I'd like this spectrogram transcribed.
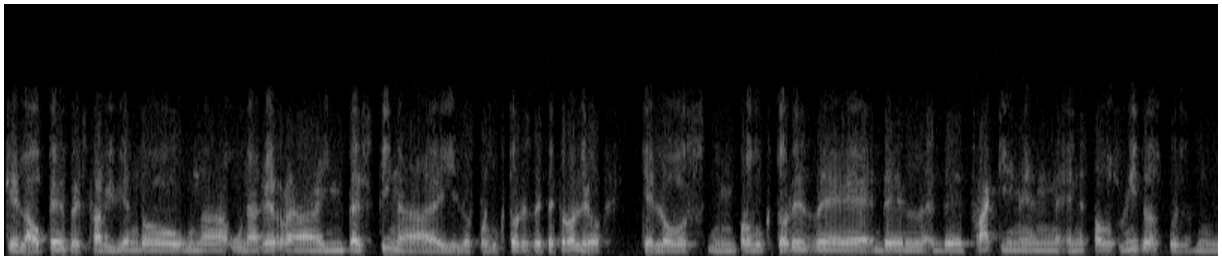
que la OPEP está viviendo una, una guerra intestina y los productores de petróleo que los mm, productores de, de, fracking en, en, Estados Unidos pues mm,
